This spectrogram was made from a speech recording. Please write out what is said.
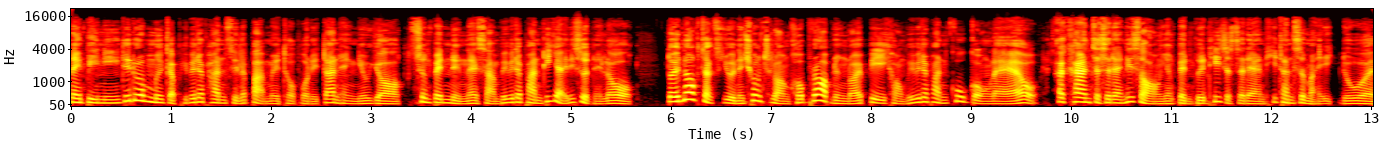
ในปีนี้ได้ร่วมมือกับพิพิธภัณฑ์ศิลปะเมโทรโพลิแทนแห่งนิวยอร์กซึ่งเป็นหนึ่งในสามพิพิธภัณฑ์ที่ใหญ่ที่สุดในโลก โดยนอกจากจะอยู่ในช่วงฉลองครบรอบ 100 ปีของพิพิธภัณฑ์กู้กงแล้ว อาคารจัดแสดงที่ 2 ยังเป็นพื้นที่จัดแสดงที่ทันสมัยอีกด้วย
